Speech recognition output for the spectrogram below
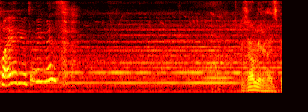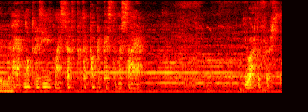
Why are you doing this? Because I'm your husband I have not revealed myself to the public as the Messiah. You are the first.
